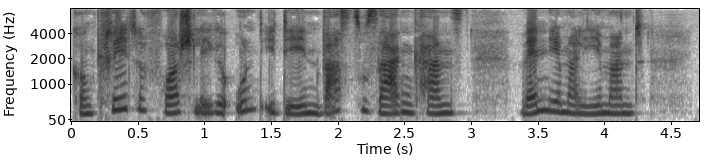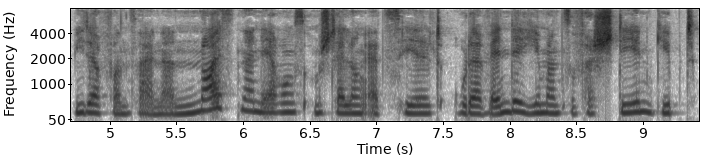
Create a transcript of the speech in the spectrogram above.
konkrete Vorschläge und Ideen, was du sagen kannst, wenn dir mal jemand wieder von seiner neuesten Ernährungsumstellung erzählt oder wenn dir jemand zu verstehen gibt,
